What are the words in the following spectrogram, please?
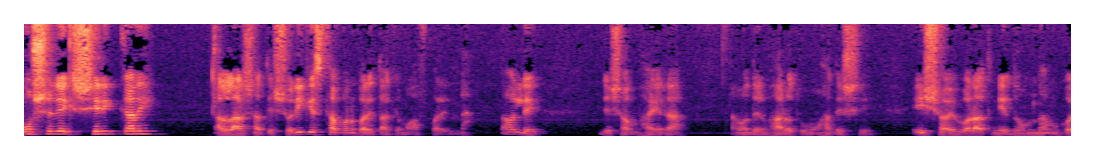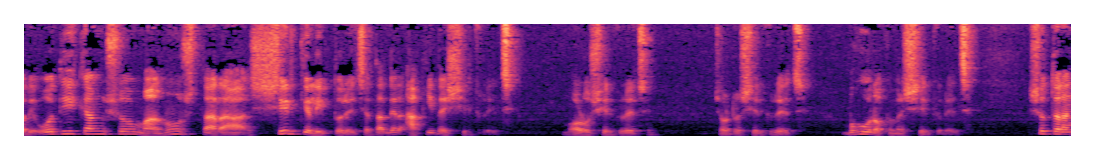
মুশরেক, শিরিককারী আল্লাহর সাথে শরিক স্থাপন করে তাকে মাফ করেন না। তাহলে যেসব ভাইরা আমাদের ভারত উপমহাদেশে এই শয় বরাত নিয়ে ধুমধাম করে অধিকাংশ মানুষ তারা শিরকে লিপ্ত রয়েছে, তাদের আকিদায় শির্ক রয়েছে। বড় শির্ক রয়েছে, ছোট শির্ক রয়েছে, বহু রকমের শির্ক রয়েছে। সুতরাং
